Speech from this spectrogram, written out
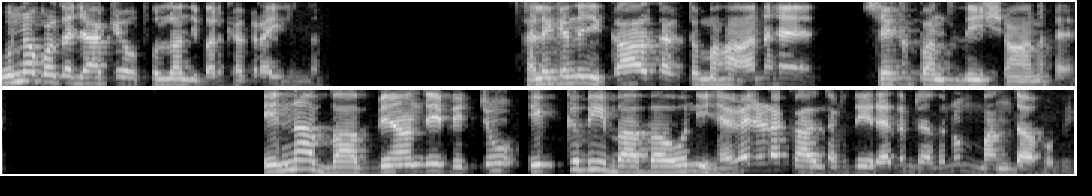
ਉਹਨਾਂ ਕੋਲ ਤਾਂ ਜਾ ਕੇ ਉਹ ਫੁੱਲਾਂ ਦੀ ਵਰਖਾ ਕਰਾਈ ਜਾਂਦਾ। ਹਲੇ ਕਹਿੰਦੇ ਜੀ, ਕਾਲ ਤਖਤ ਮਹਾਨ ਹੈ, ਸਿੱਖ ਪੰਥ ਦੀ ਸ਼ਾਨ ਹੈ। ਇਹਨਾਂ ਬਾਬਿਆਂ ਦੇ ਵਿੱਚੋਂ ਇੱਕ ਵੀ ਬਾਬਾ ਉਹ ਨਹੀਂ ਹੈਗਾ ਜਿਹੜਾ ਕਾਲ ਤਖਤ ਦੀ ਰਹਿਤ ਮਰਜ਼ਾਦਾ ਨੂੰ ਮੰਨਦਾ ਹੋਵੇ।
